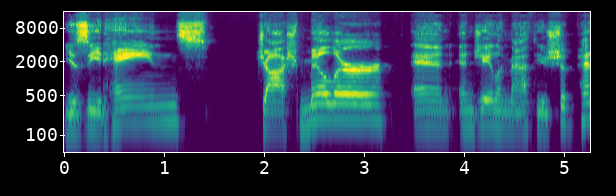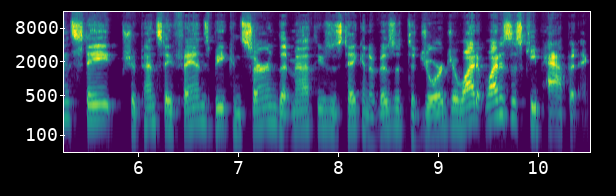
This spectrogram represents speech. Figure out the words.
Yazid Haynes, Josh Miller, and and Jaelyne Matthews. Should Penn State should Penn State fans be concerned that Matthews is taking a visit to Georgia? Why why does this keep happening?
